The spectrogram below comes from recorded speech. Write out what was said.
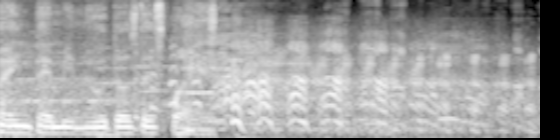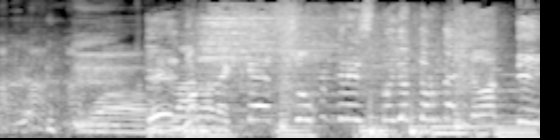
20 minutos después. Nombre de Jesucristo yo te ordeno a ti,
